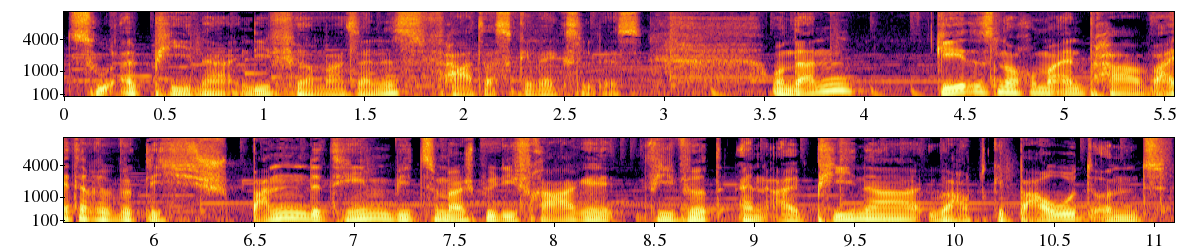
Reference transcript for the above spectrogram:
zu Alpina in die Firma seines Vaters gewechselt ist. Und dann geht es noch um ein paar weitere wirklich spannende Themen, wie zum Beispiel die Frage, wie wird ein Alpina überhaupt gebaut und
